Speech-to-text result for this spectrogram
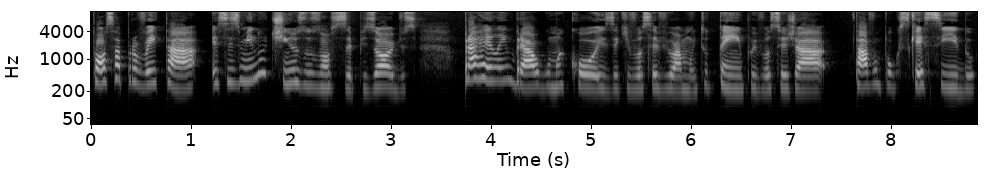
possa aproveitar esses minutinhos dos nossos episódios para relembrar alguma coisa que você viu há muito tempo e você já estava um pouco esquecido,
